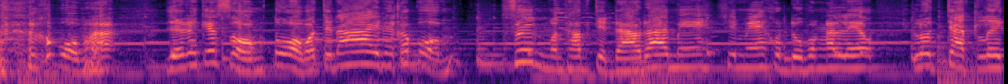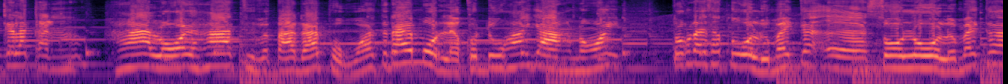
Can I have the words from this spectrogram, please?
นะครับผมฮะอยากได้แค่สองตัวว่าจะได้นะครับผมซึ่งมันทำเจ็ดดาวได้ไหมใช่ไหมคนดูพังงั้นแล้ว เราจัดเลยก็แล้วกัน 550สตาร์ดัตผมว่าจะได้หมดแหละคนดูห้าอย่างน้อย ต้องได้สักตัวหรือไม่ก็เออโซโลหรือไม่ก็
